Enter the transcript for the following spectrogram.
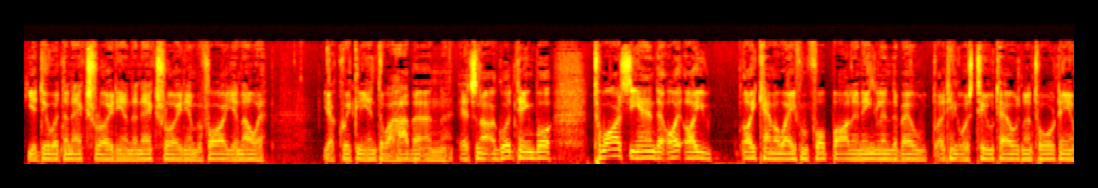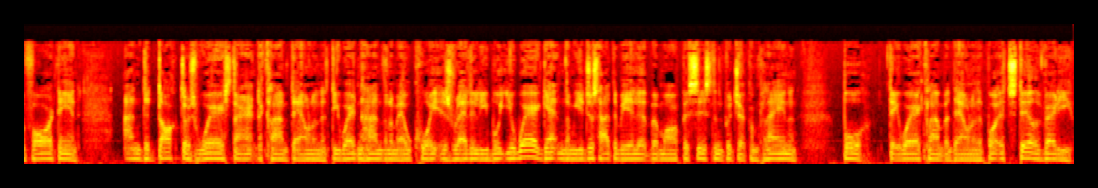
you do it the next Friday and the next Friday, and before you know it, you're quickly into a habit, and it's not a good thing. But towards the end, I. I I came away from football in England about I think it was 2013 14 and the doctors were starting to clamp down on it. They weren't handing them out quite as readily, but you were getting them. You just had to be a little bit more persistent with your complaining. But they were clamping down on it. But it's still very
